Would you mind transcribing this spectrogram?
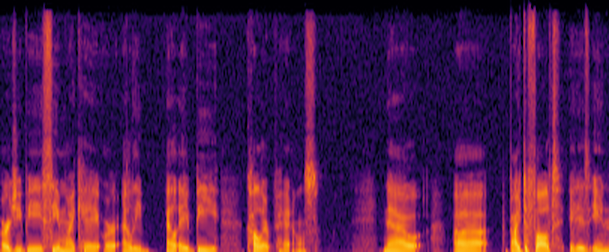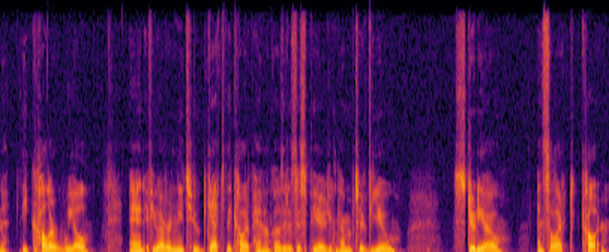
RGB, CMYK, or LAB color panels. Now, uh, by default, it is in the color wheel, and if you ever need to get to the color panel because it has disappeared, you can come up to View, Studio, and select Color.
